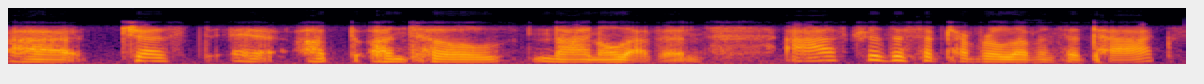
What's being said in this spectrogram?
uh, just uh, up until 9-11. After the September 11th attacks,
